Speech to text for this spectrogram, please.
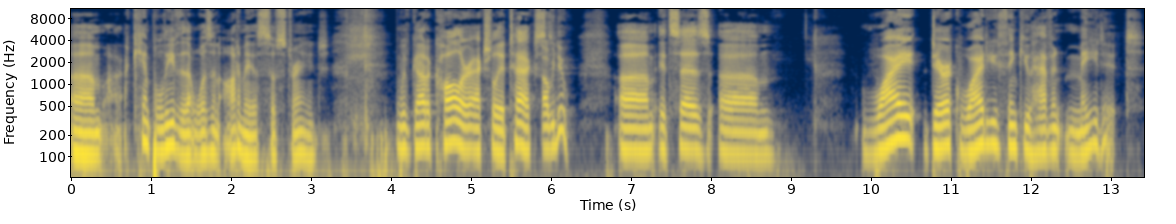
Um, I can't believe that that wasn't automated. It's so strange. We've got a caller, actually a text. Oh, we do. Um, it says, um, "Why, Derrick? Why do you think you haven't made it?"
